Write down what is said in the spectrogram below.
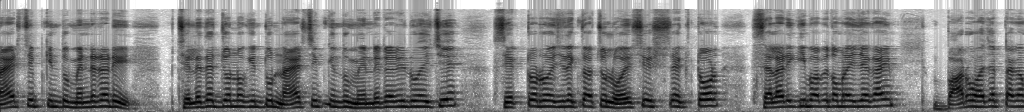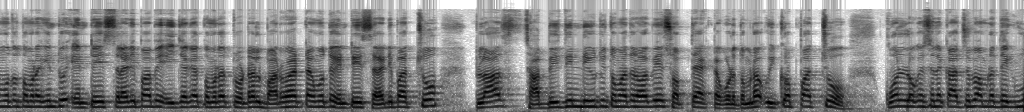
নাইট শিফট কিন্তু ম্যান্ডেটারি ছেলেদের জন্য কিন্তু নাইট শিফট কিন্তু ম্যান্ডেটারি রয়েছে। সেক্টর রয়েছে, দেখতে পাচ্ছ লোয়েস্ট সেক্টর স্যালারি কী পাবে তোমরা এই জায়গায়? বারো হাজার টাকার মতো তোমরা কিন্তু এনটিএস স্যালারি পাবে। এই জায়গায় তোমরা টোটাল বারো হাজার টাকার মতো এনটিএস স্যালারি পাচ্ছ। প্লাস ছাব্বিশ দিন ডিউটি তোমাদের হবে, সপ্তাহে একটা করে। তোমরা উইক অফ পাচ্ছ। কোন লোকেশনে কাজ হবে আমরা দেখব।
